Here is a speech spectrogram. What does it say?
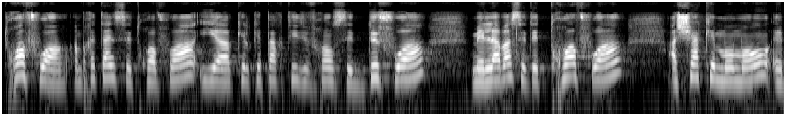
Trois fois. En Bretagne, c'est trois fois. Il y a quelques parties de France, c'est deux fois. Mais là-bas, c'était trois fois à chaque moment. Et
